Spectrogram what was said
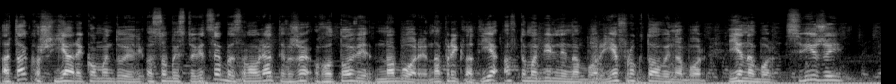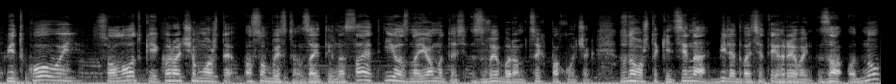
А також я рекомендую особисто від себе замовляти вже готові набори. Наприклад, є автомобільний набор, є фруктовий набор, є набор свіжий. Квітковий, солодкий. Коротше, можете особисто зайти на сайт і ознайомитись з вибором цих пахучок. Знову ж таки, ціна біля 20 гривень за одну.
